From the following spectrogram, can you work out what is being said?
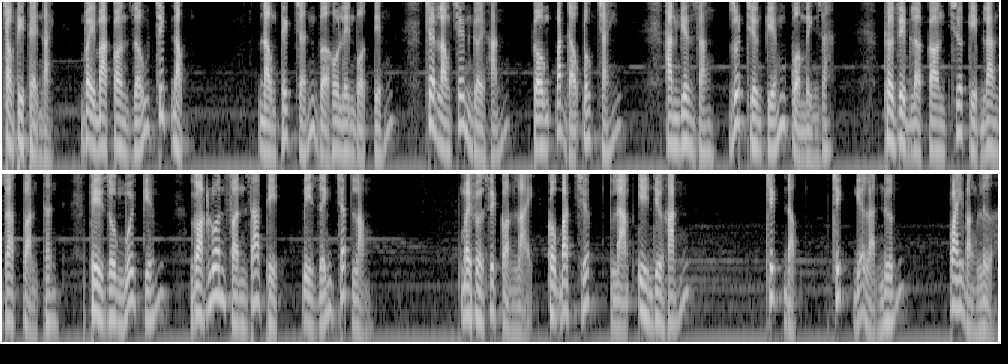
Trong thi thể này Vậy mà còn giấu trích độc. Đồng thích chấn vừa hô lên một tiếng Trên lòng trên người hắn Cũng bắt đầu bốc cháy. Hắn nghiên rằng rút trường kiếm của mình ra. Thời dịp là còn chưa kịp lan ra toàn thân Thì dùng mũi kiếm Gọt luôn phần da thịt Bị dính chất lỏng. Mấy phương sĩ còn lại Cũng bắt trước làm y như hắn. Trích độc, Trích nghĩa là nướng, Quay bằng lửa.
